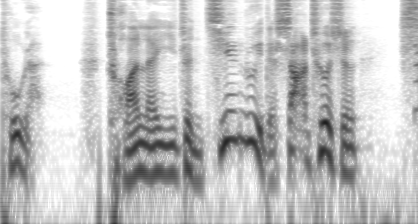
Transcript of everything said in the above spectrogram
突然。传来一阵尖锐的刹车声，吱，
